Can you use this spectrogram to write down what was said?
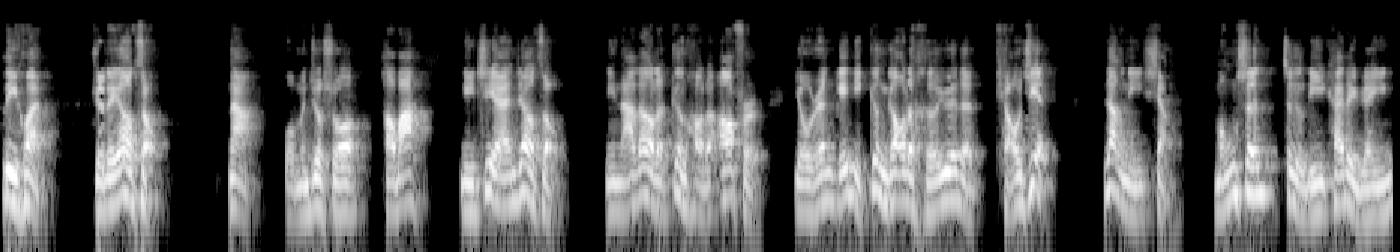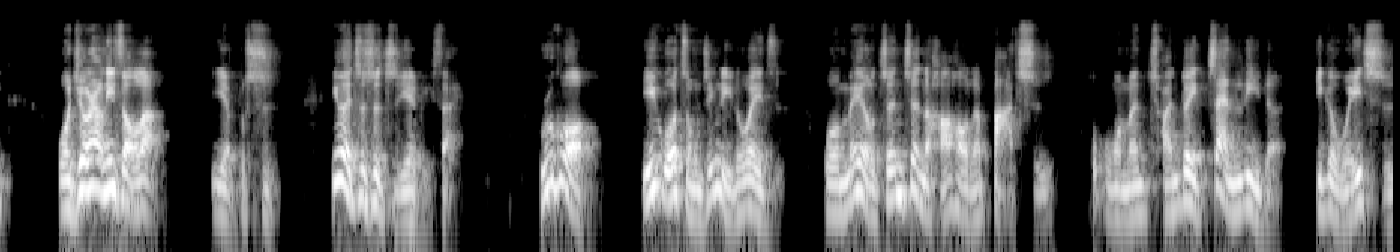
力焕觉得要走，那我们就说好吧，你既然要走，你拿到了更好的 offer，有人给你更高的合约的条件，让你想萌生这个离开的原因，我就让你走了，也不是。因为这是职业比赛，如果以我总经理的位置，我没有真正的好好的把持我们团队战力的一个维持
